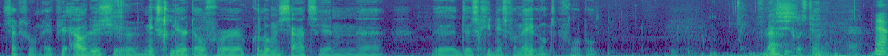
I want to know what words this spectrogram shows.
Zeg gewoon, heb je ouders je niks geleerd over kolonisatie en eh, de, de geschiedenis van Nederland bijvoorbeeld? Vraag die ik kan stellen. Ja.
